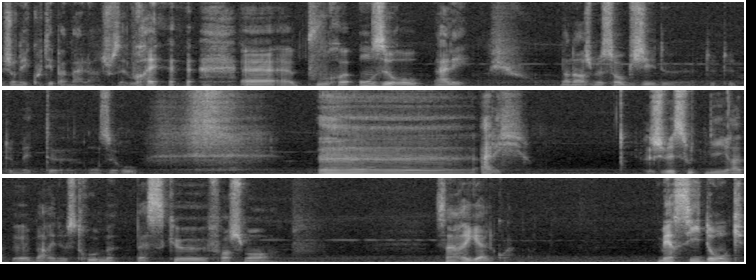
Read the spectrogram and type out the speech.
j'en ai écouté pas mal, hein, je vous avouerai, Euh, pour 11 euros. Allez, non, non, je me sens obligé de, mettre euh, 11 euros. Euh, allez, je vais soutenir euh, Mare Nostrum parce que franchement, c'est un régal quoi. Merci donc.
